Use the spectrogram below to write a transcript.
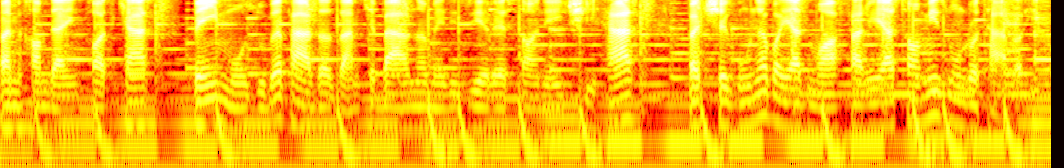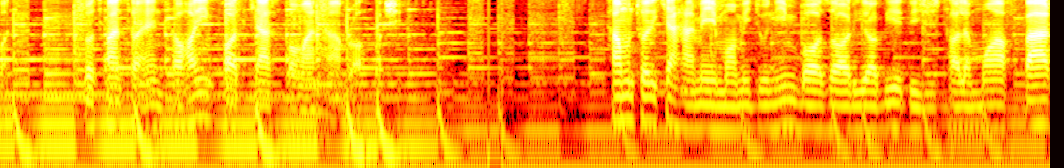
و می‌خوام در این پادکست به این موضوع بپردازم که برنامه ریزی رسانه چی هست و چگونه باید موفقیت آمیز اون رو طراحی کنیم. لطفا تا انتهای این پادکست با من همراه باشید همونطوری که همه ما می‌دونیم بازاریابی دیجیتال موفق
